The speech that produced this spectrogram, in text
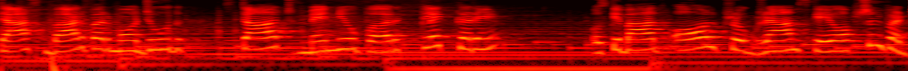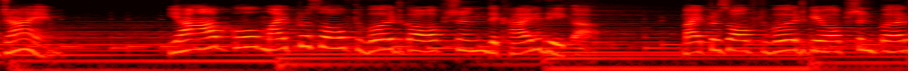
टास्क बार पर मौजूद स्टार्ट मेन्यू पर क्लिक करें। उसके बाद ऑल प्रोग्राम्स के ऑप्शन पर जाएँ। यहाँ आपको माइक्रोसॉफ्ट वर्ड का ऑप्शन दिखाई देगा। माइक्रोसॉफ्ट वर्ड के ऑप्शन पर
